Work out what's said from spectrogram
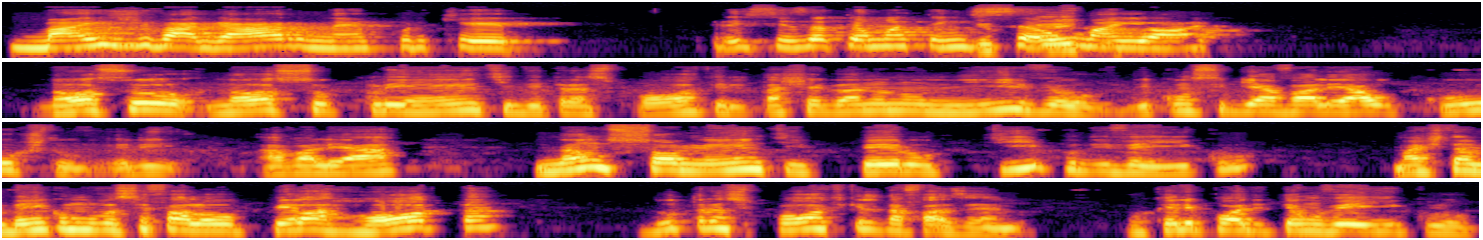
mais devagar, né, porque precisa ter uma atenção maior. Nosso, nosso cliente de transporte ele está chegando no nível de conseguir avaliar o custo, ele avaliar não somente pelo tipo de veículo, mas também, como você falou, pela rota do transporte que ele está fazendo. Porque ele pode ter um veículo.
